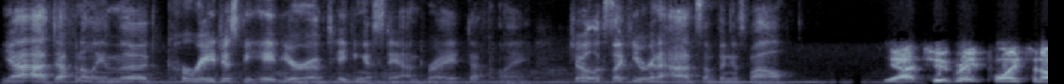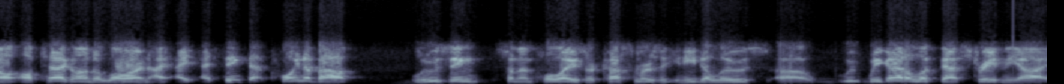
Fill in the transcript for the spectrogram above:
Yeah, definitely. And the courageous behavior of taking a stand, right? Definitely. Joe, it looks like you were going to add something as well. Yeah, two great points, and I'll, I'll tag on to Lauren. I, I, I, think that point about losing some employees or customers that you need to lose, uh, we, we got to look that straight in the eye,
